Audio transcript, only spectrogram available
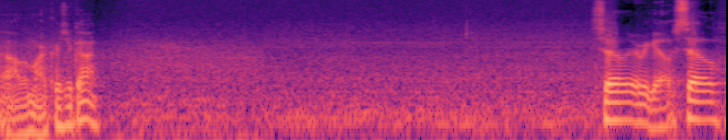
So all the markers are gone. So there we go. So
